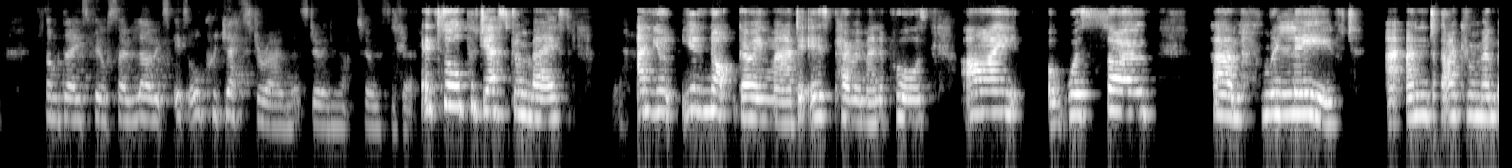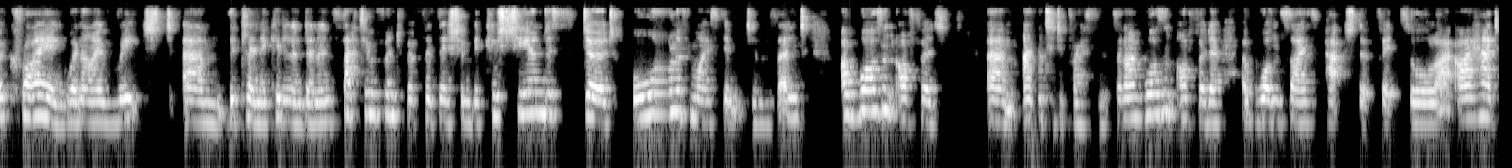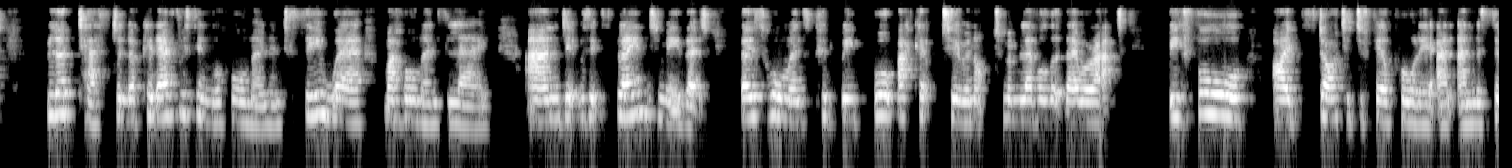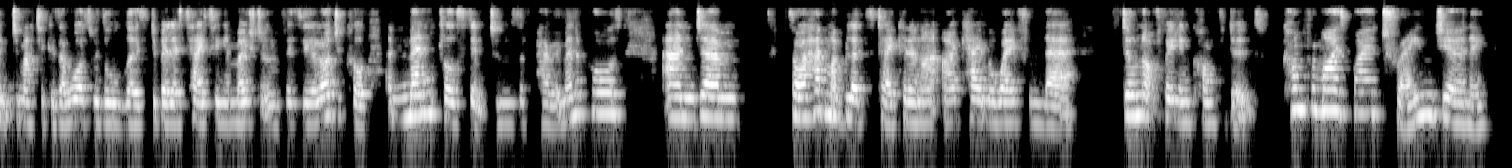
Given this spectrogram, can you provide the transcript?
some days feel so low. It's it's all progesterone that's doing that to us, is it? It's all progesterone based and you're you're not going mad it is perimenopause i was so um, relieved and I can remember crying when I reached um, the clinic in London and sat in front of a physician because she understood all of my symptoms and I wasn't offered um, antidepressants and I wasn't offered a, a one size patch that fits all. I, I, had blood tests to look at every single hormone and to see where my hormones lay. And it was explained to me that those hormones could be brought back up to an optimum level that they were at before I started to feel poorly and, and as symptomatic as I was with all those debilitating emotional and physiological and mental symptoms of perimenopause. And um, so I had my bloods taken and I, I came away from there still not feeling confident, compromised by a train journey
